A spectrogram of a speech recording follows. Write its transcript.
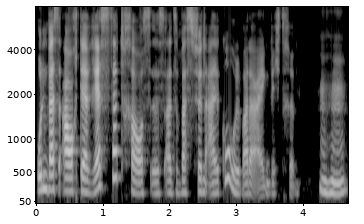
und was auch der Rest da draus ist. Also, was für ein Alkohol war da eigentlich drin? Mhm.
